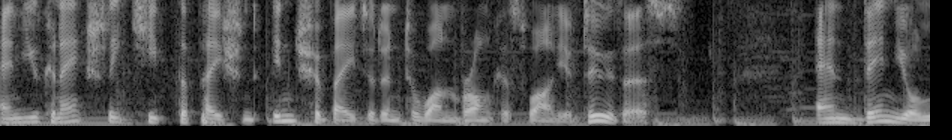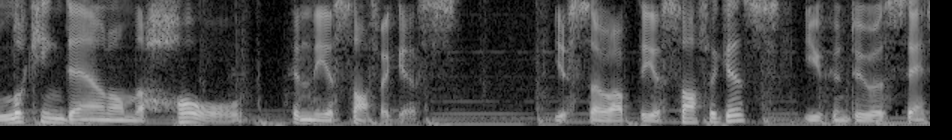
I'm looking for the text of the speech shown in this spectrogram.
and you can actually keep the patient intubated into one bronchus while you do this, and then you're looking down on the hole in the esophagus. You sew up the esophagus, you can do a sec-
